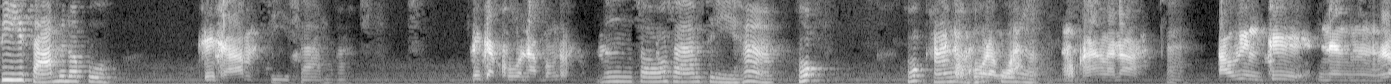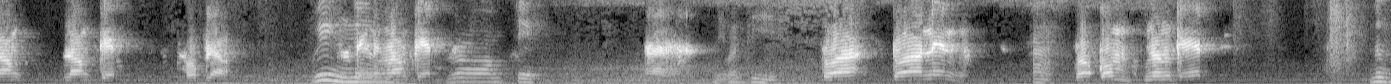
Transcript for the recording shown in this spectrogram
สี่สามเลยเนาะปูสี่สามสี่สามค่ะนี่จะคูณนับมึงด้วยหนึ่งสองสามสี่ห้าหกหกหางหแล้วกหคูกณแล้วคู่วะแล้วหกครั้งแล้วเนาะค่ะเอาวิ่งที่หนึ่งลอง ลองเก็บครบแล้ว วิ่งหวิ่นึ่งงหนึ่งลองเก็บรองเจ็ดอ่านี่วันที่ตัวตัวเน้น ค่ะตัวกลมหนึ่งเก็บหนึ่ง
